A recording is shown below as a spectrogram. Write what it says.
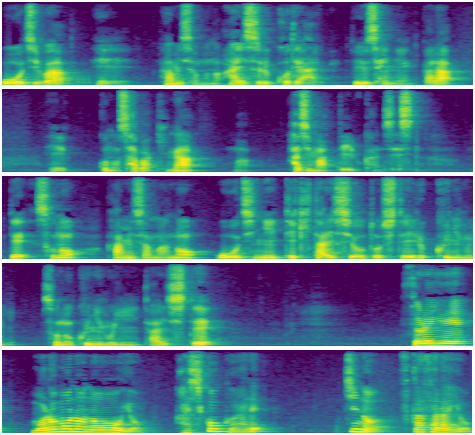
王子は、えー神様の愛する子であるという宣言から、えこの裁きが、始まっている感じです。でその神様の王子に敵対しようとしている国々その国々に対してそれゆえ、諸々の王よ、賢くあれ。地の司らよ、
